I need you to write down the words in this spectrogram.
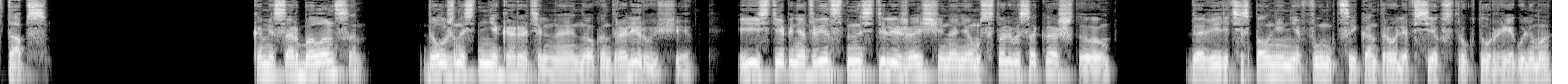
Стапс. Комиссар баланса – должность не карательная, но контролирующая, и степень ответственности, лежащей на нем, столь высока, что доверить исполнение функций контроля всех структур регулима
